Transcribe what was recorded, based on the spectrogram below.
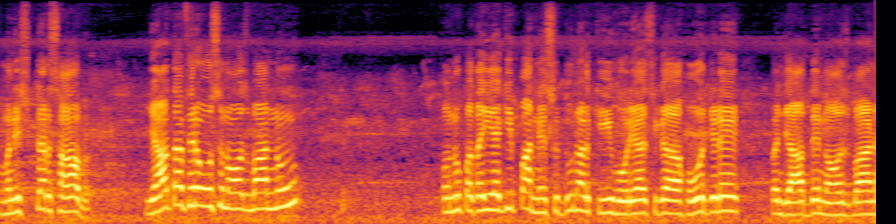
ਮਿਨਿਸਟਰ ਸਾਹਿਬ ਜਾਂ ਤਾਂ ਫਿਰ ਉਸ ਨੌਜਵਾਨ ਨੂੰ, ਤੁਹਾਨੂੰ ਪਤਾ ਹੀ ਹੈ ਕਿ ਭਾਨੇ ਸਿੱਧੂ ਨਾਲ ਕੀ ਹੋ ਰਿਹਾ ਸੀਗਾ, ਹੋਰ ਜਿਹੜੇ ਪੰਜਾਬ ਦੇ ਨੌਜਵਾਨ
